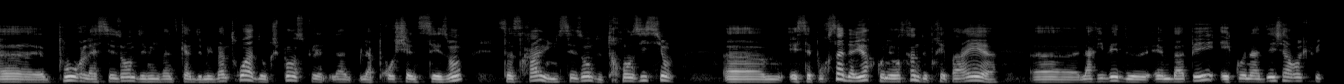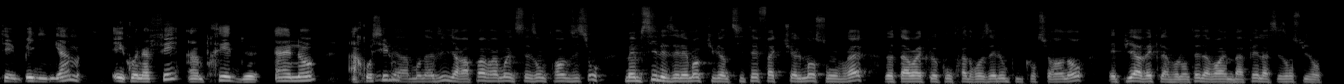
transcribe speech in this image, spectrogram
euh, pour la saison 2024-2023. Donc je pense que la, prochaine saison, ça sera une saison de transition. Euh, et c'est pour ça d'ailleurs qu'on est en train de préparer l'arrivée de Mbappé et qu'on a déjà recruté Bellingham et qu'on a fait un prêt de un an à José À mon avis, il n'y aura pas vraiment une saison de transition, même si les éléments que tu viens de citer factuellement sont vrais, notamment avec le contrat de Rosellou qui court sur un an, et puis avec la volonté d'avoir Mbappé la saison suivante.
